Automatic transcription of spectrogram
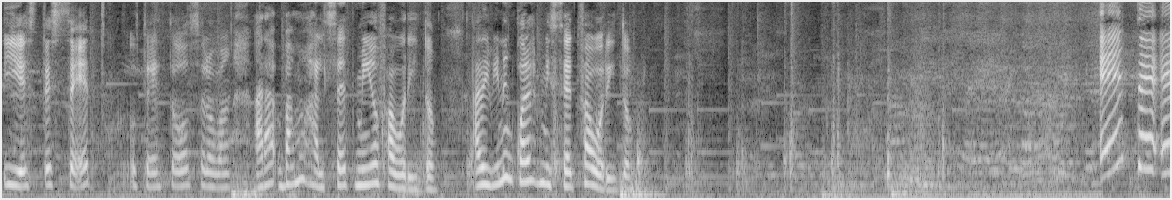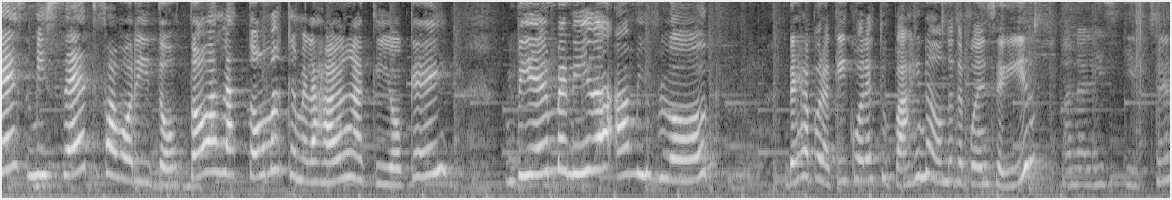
Y este set. Ustedes todos se lo van. Ahora vamos al set mío favorito. Adivinen cuál es mi set favorito. Este es mi set favorito. Todas las tomas que me las hagan aquí, ¿ok? Bienvenida a mi vlog. Deja por aquí cuál es tu página, dónde te pueden seguir. Annalise Kitchen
